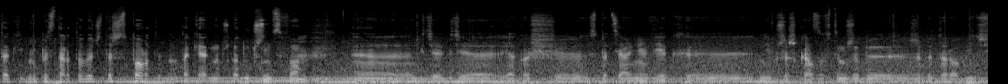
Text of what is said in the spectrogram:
Takie grupy startowe, czy też sporty, no, takie jak na przykład ucznictwo, e, gdzie, gdzie jakoś specjalnie wiek nie przeszkadza w tym, żeby, żeby to robić.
